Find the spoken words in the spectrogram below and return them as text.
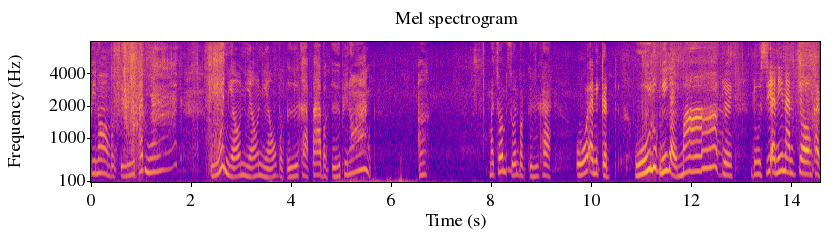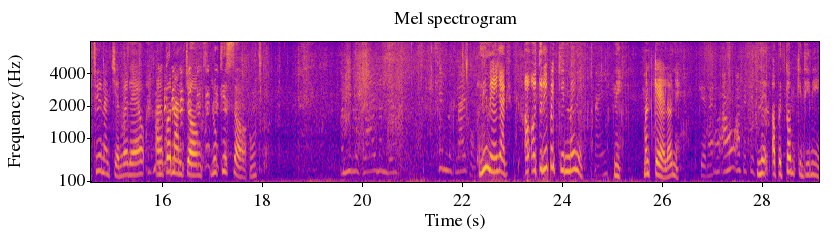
พี่น้องบักอือพัดยาก อู้เหนียวเหนียวเหนียวบักอือค่ะ ป้าบักอือพี่น้องเออมาชมสวนบักอือค่ะโอ้ยอันนี้เกิดอู้ลูกนี้ใหญ่มากเลย ดูสิอันนี้นันจองค่ะ ชื่อนันเขียนไว้แล้ว อันนั้นก็นันจองลูกที่สองมันมีลูกไล่นั่นเลยซิมลูกไล่ของนี่แม่อยากเอาเอาตัวนี้ไปกินไหมนี่ไหนนี่ มันแก่แล้วนี่เก็บไหมเอาเอาเอาไปติดเนี่ยเอาไปต้มกินที่นี่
